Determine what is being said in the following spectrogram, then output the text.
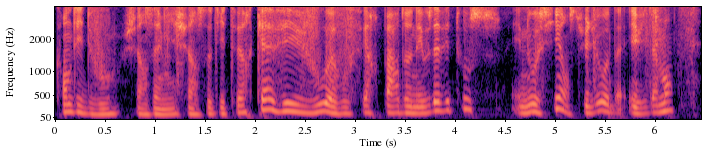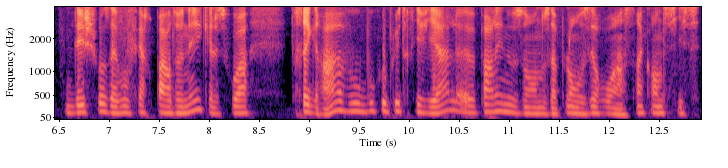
Qu'en dites-vous, chers amis, chers auditeurs? Qu'avez-vous à vous faire pardonner? Vous avez tous, et nous aussi en studio, évidemment, des choses à vous faire pardonner, qu'elles soient très graves ou beaucoup plus triviales. Euh, Parlez-nous-en, nous appelons au 01 56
